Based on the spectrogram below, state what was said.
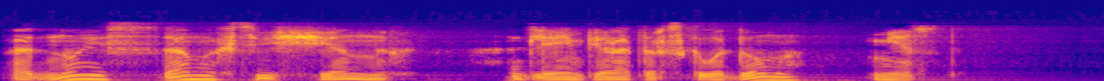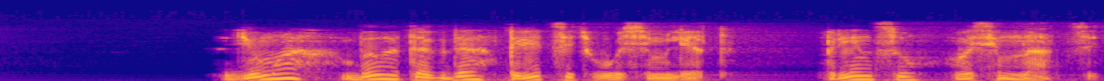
одно из самых священных для императорского дома мест. Дюма было тогда 38 лет, принцу 18.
